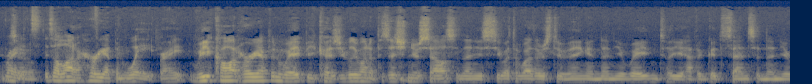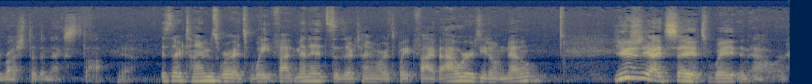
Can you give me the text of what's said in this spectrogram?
And right. So it's, it's, a lot of hurry up and wait, right? We call it hurry up and wait because you really want to position yourselves and then you see what the weather's doing and then you wait until you have a good sense and then you rush to the next stop. Yeah. Is there times where it's wait five minutes? Is there time where it's wait five hours? You don't know? Usually I'd say it's wait an hour.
